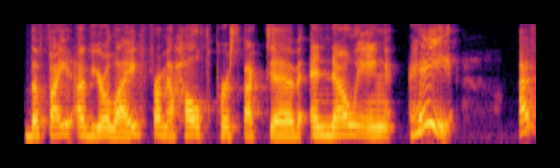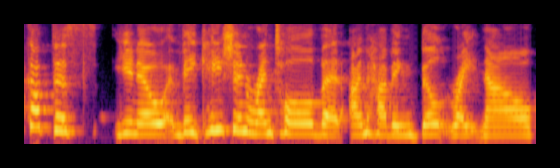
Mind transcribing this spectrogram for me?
the fight of your life from a health perspective and knowing, hey, I've got this, you know, vacation rental that I'm having built right now.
